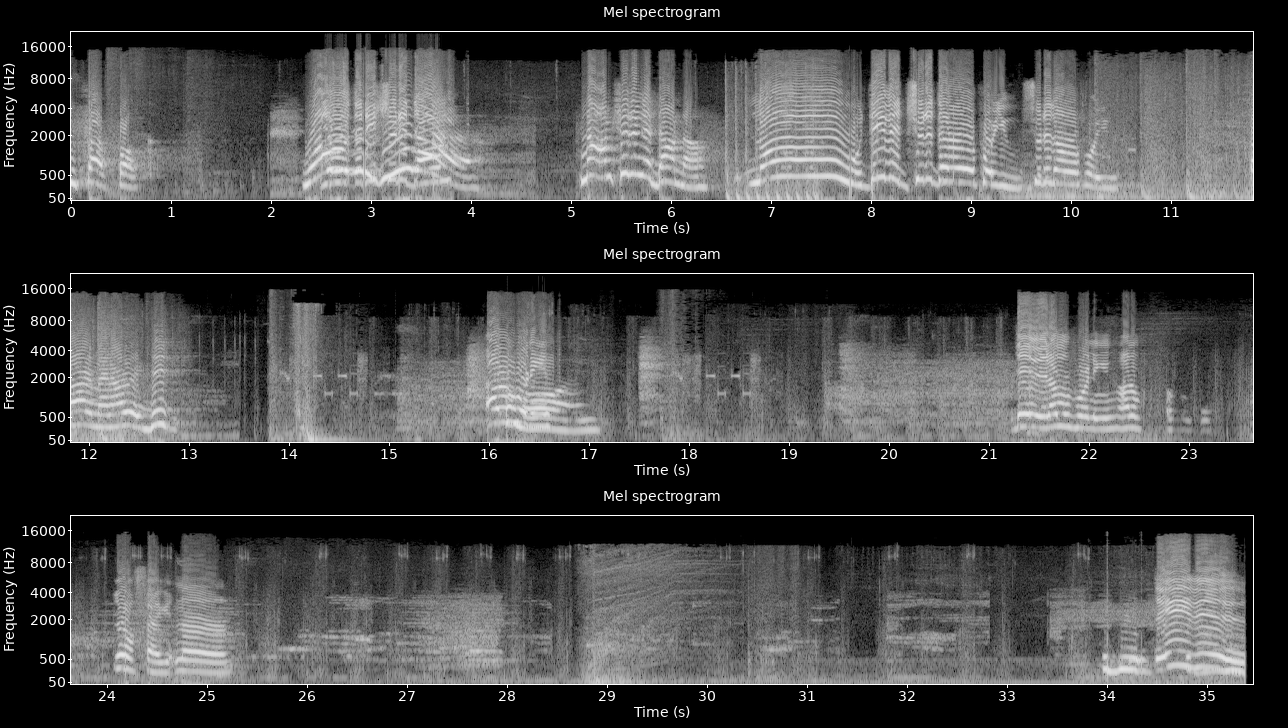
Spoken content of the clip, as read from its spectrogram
You fat fuck. Why Yo, did he shoot it down? No, I'm shooting it down now. No, David, shoot it down for you. Shoot it down for you. Sorry, man. I already did. I'm recording David, I'm reporting you. I don't. You're a faggot. Nah. David.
